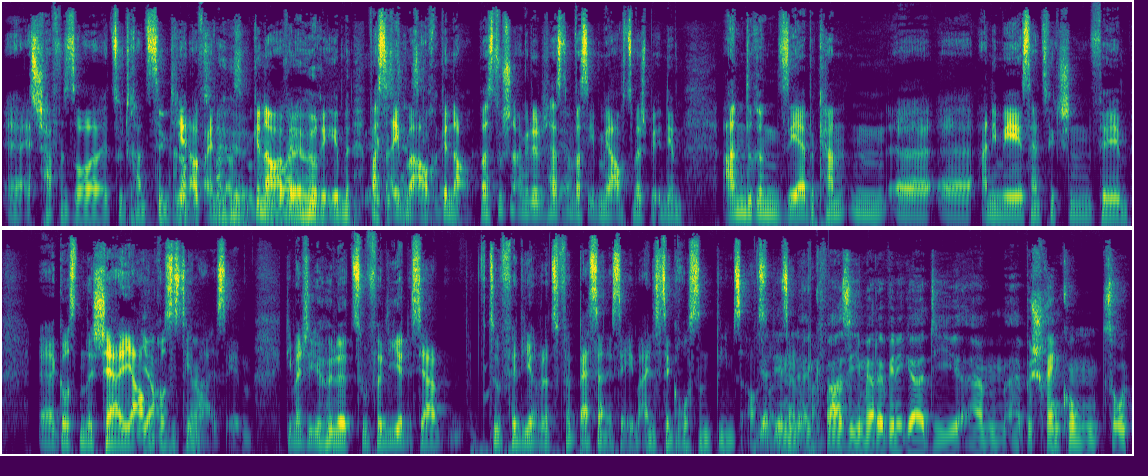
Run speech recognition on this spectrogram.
es schaffen soll, zu transzendieren auf eine, und genau, auf eine höhere Ebene, was eben auch, genau, was du schon angedeutet hast Ja. und was eben ja auch zum Beispiel in dem anderen sehr bekannten äh, äh, Anime-Science-Fiction-Film äh, Ghost in the Shell ja auch Ja, ein großes Thema ja. ist eben. Die menschliche Hülle zu verlieren ist ja, zu verlieren oder zu verbessern ist ja eben eines der großen Themes auch Ja, so den äh, quasi mehr oder weniger die ähm, äh, Beschränkung zurück,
